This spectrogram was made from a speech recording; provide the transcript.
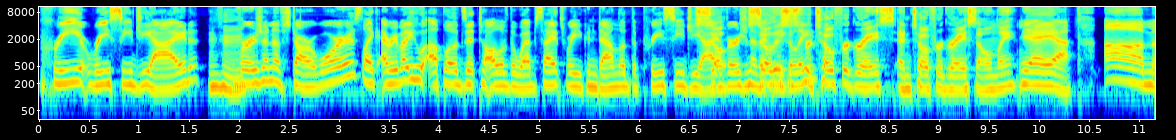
pre re CGI'd Mm-hmm. version of Star Wars, like everybody who uploads it to all of the websites where you can download the pre CGI version of so it this legally. is for Topher Grace and Topher Grace only. yeah, yeah, yeah. Um,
